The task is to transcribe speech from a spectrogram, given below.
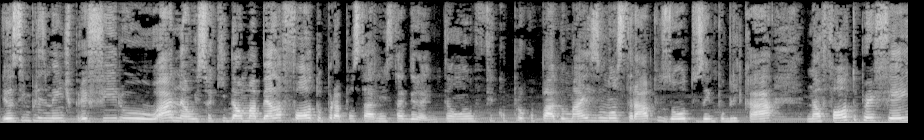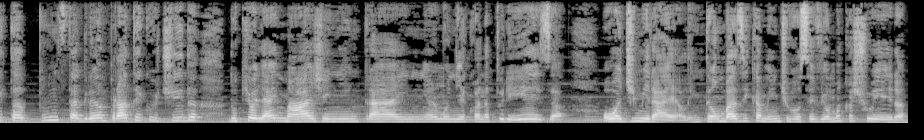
eu simplesmente prefiro, ah, não, isso aqui dá uma bela foto para postar no Instagram. Então, eu fico preocupado mais em mostrar para os outros, em publicar na foto perfeita pro Instagram para ter curtida, do que olhar a imagem e entrar em harmonia com a natureza ou admirar ela. Então, basicamente, você vê uma cachoeira,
